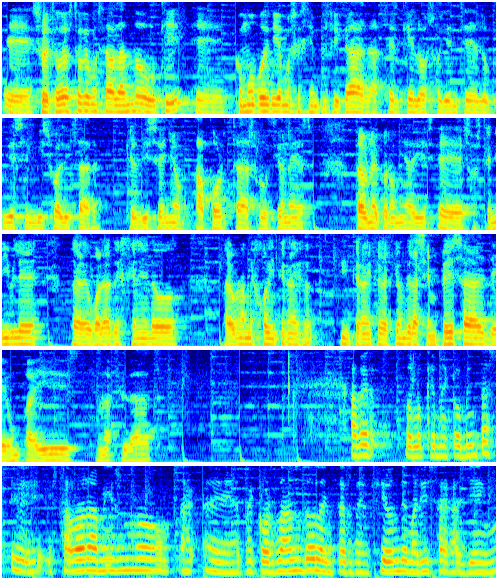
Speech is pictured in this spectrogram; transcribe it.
Eh, sobre todo esto que hemos estado hablando, Uki, eh, ¿cómo podríamos ejemplificar, hacer que los oyentes lo pudiesen visualizar, que el diseño aporta soluciones para una economía eh, sostenible, para la igualdad de género, para una mejor internacionalización de las empresas, de un país, de una ciudad? A ver, por lo que me comentas, estaba ahora mismo recordando la intervención de Marisa Gallén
